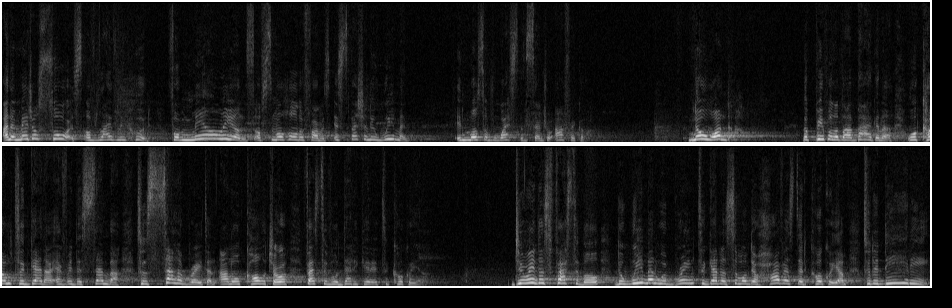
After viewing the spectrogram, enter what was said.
and a major source of livelihood for millions of smallholder farmers, especially women in most of West and Central Africa. No wonder The people of Abagana will come together every December to celebrate an annual cultural festival dedicated to cocoyam. During this festival, the women will bring together some of their harvested cocoyam to the deity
